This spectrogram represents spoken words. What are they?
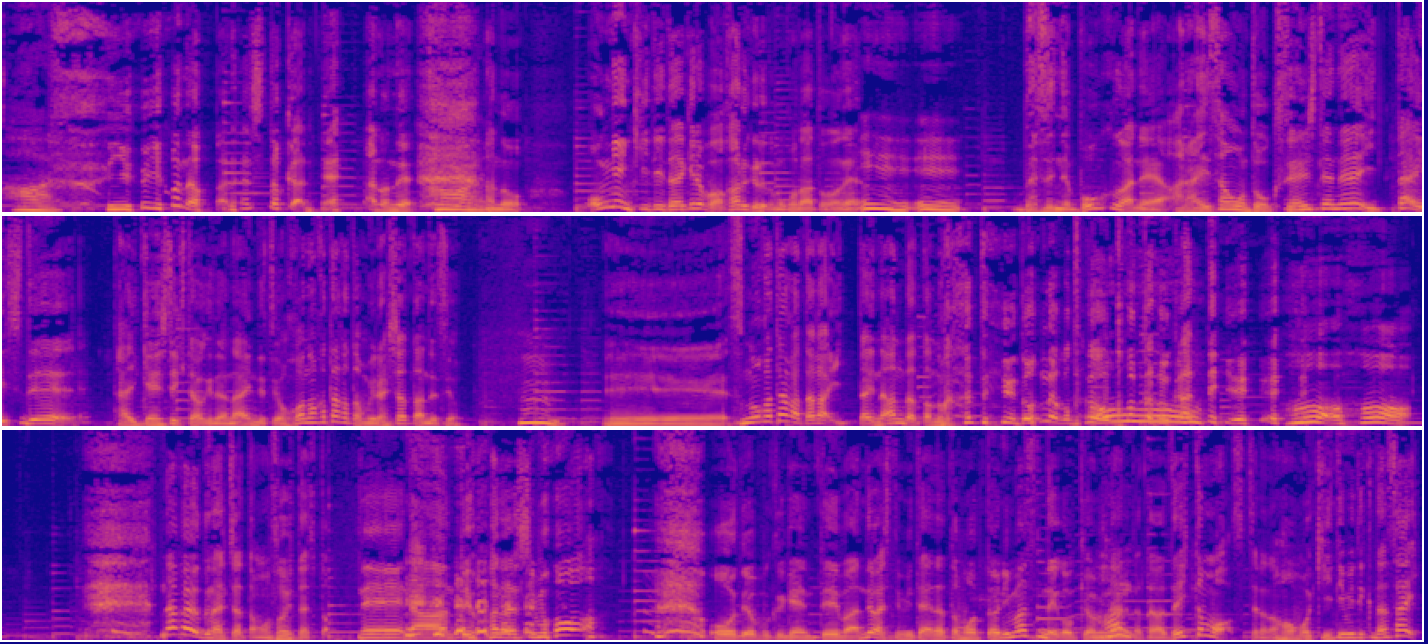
はい。と いうようなお話とかね、あのね、はいあの、音源聞いていただければわかるけれども、この後のえね。え、ええ。別にね、僕がね、新井さんを独占してね、1対1で体験してきたわけではないんですよ。他の方々もいらっしゃったんですよ。うん。えー、その方々が一体何だったのかっていう、どんなことが起こったのかっていう、はあ、は 仲良くなっちゃったもん、その人たちと。ねえ、なんていう話も、オーディオブック限定版ではしてみたいなと思っておりますんで、ご興味のある方はぜひともそちらの方も聞いてみてください。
